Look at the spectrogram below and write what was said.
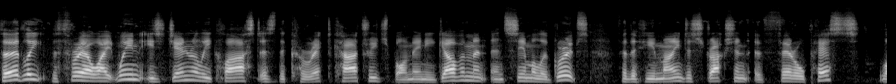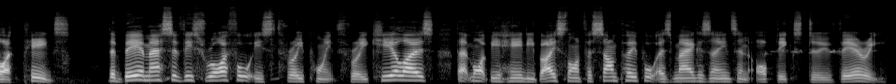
Thirdly, the 308 Win is generally classed as the correct cartridge by many government and similar groups for the humane destruction of feral pests like pigs. The bare mass of this rifle is 3.3 kilos. That might be a handy baseline for some people as magazines and optics do vary.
